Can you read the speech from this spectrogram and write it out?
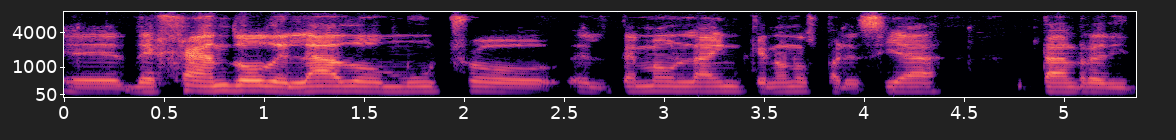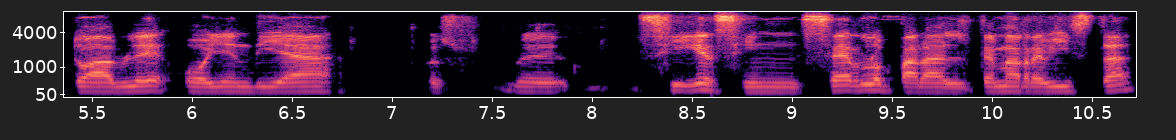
eh, dejando de lado mucho el tema online que no nos parecía tan redituable. Hoy en día, pues eh, sigue sin serlo para el tema revista,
